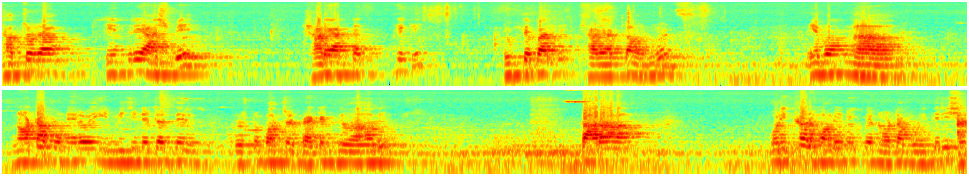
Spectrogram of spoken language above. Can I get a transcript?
ছাত্ররা কেন্দ্রে আসবে সাড়ে আটটা থেকে ঢুকতে পারবে সাড়ে আটটা অনওয়ার্ডস এবং নটা পনেরোয় ইনভিজিলেটরদের প্রশ্নপত্রের প্যাকেট দেওয়া হবে। তারা পরীক্ষার হলে ঢুকবে নটা পঁয়ত্রিশে।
